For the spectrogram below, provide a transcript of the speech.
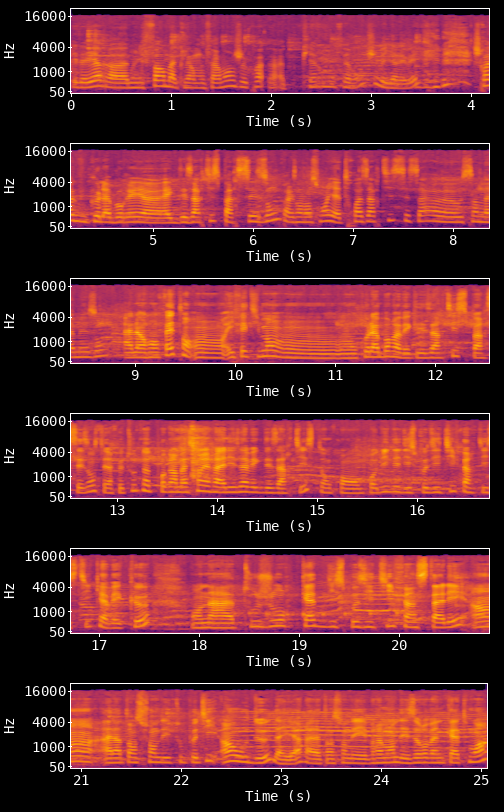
Et d'ailleurs, à Milform, à Clermont-Ferrand, je crois, à Pierre-Montferrand, je vais y arriver. je crois que vous collaborez euh, avec des artistes par saison. Par exemple, en ce moment, il y a trois artistes, c'est ça, euh, au sein de la maison? Alors, en fait, on, effectivement, on, collabore avec des artistes par saison. C'est-à-dire que toute notre programmation est réalisée avec des artistes. Donc, on produit des dispositifs artistiques avec eux. On a toujours quatre dispositifs installés. Un à l'intention des tout petits, un ou deux d'ailleurs, à l'attention des, vraiment des 0,24 mois.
